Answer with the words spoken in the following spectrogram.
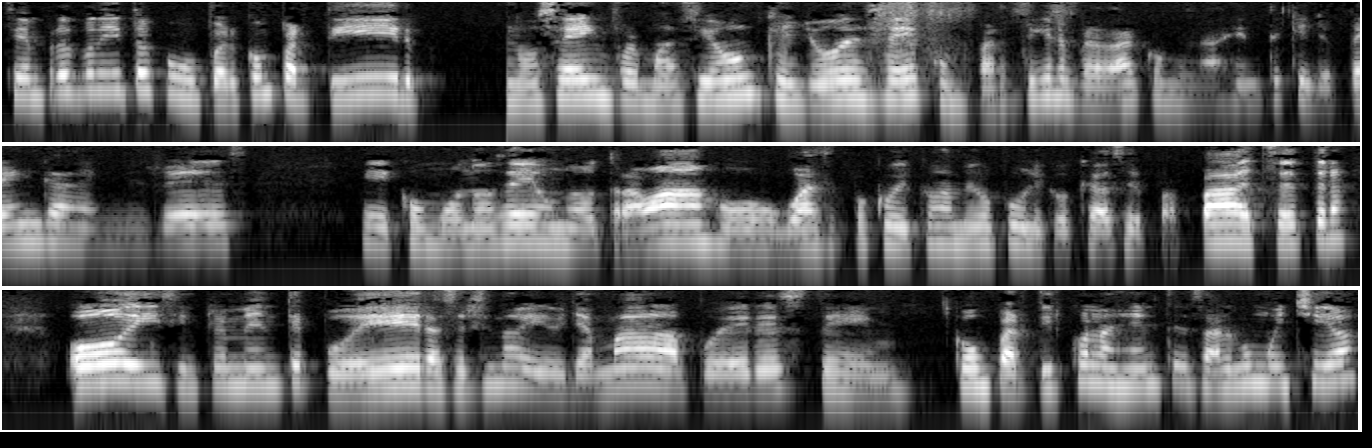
siempre es bonito como poder compartir, no sé, información que yo desee compartir, ¿verdad? Con la gente que yo tenga en mis redes eh, como, no sé, un nuevo trabajo, o hace poco vi con un amigo público que va a ser papá, etcétera, o y simplemente poder hacerse una videollamada, poder este compartir con la gente, es algo muy chido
